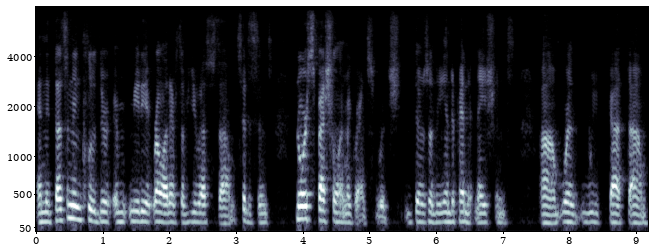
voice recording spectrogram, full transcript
and it doesn't include the immediate relatives of U.S. Um, citizens nor special immigrants, which those are the independent nations um, where we've got um,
